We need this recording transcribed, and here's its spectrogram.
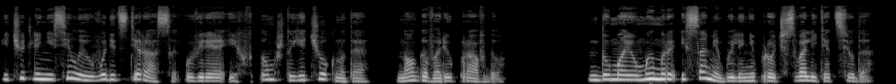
и чуть ли не силой уводит с террасы, уверяя их в том, что я чокнутая, но говорю правду. Думаю, мымры и сами были не прочь свалить отсюда.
